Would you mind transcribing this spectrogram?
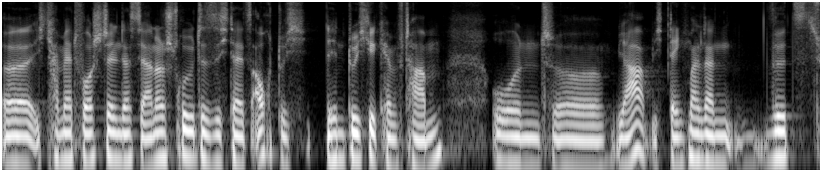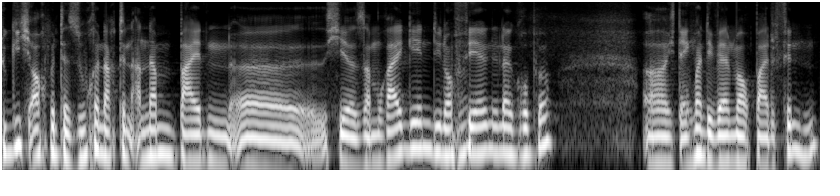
äh, ich kann mir halt vorstellen, dass die anderen Ströte sich da jetzt auch durch, hin durchgekämpft haben. Und äh, ja, ich denke mal, dann wird es zügig auch mit der Suche nach den anderen beiden äh, hier Samurai gehen, die Mhm. noch fehlen in der Gruppe. Äh, ich denke mal, die werden wir auch beide finden.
